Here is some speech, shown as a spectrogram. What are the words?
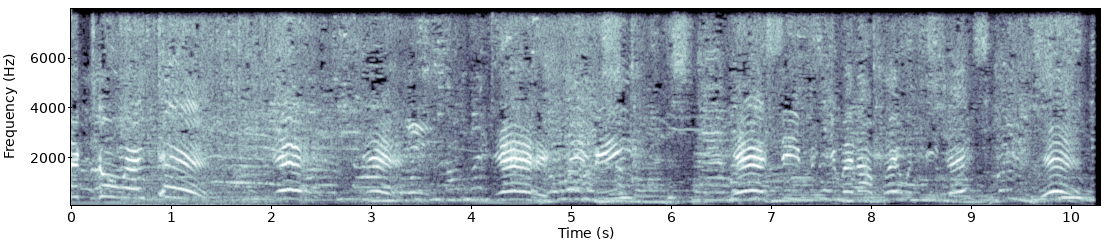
big two right there. Yeah, yeah, yeah, CB. Yeah, CB. You better not play with TJ. Yeah.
